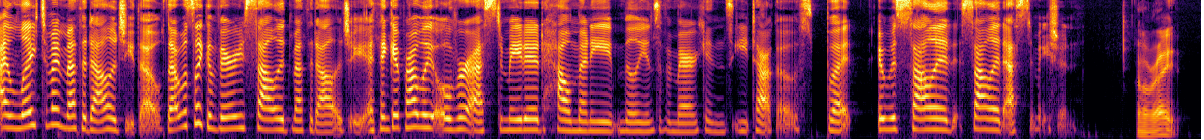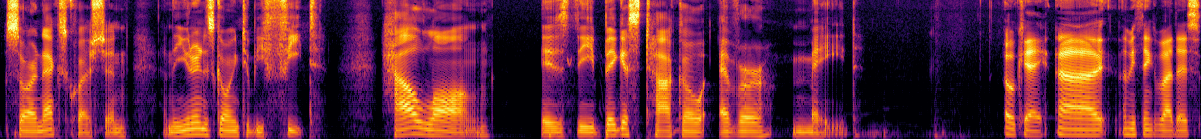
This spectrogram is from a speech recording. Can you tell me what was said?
I liked my methodology though. That was like a very solid methodology. I think I probably overestimated how many millions of Americans eat tacos, but it was solid, solid estimation. All right. So our next question, and the unit is going to be feet. How long is the biggest taco ever made? Okay, uh, let me think about this.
